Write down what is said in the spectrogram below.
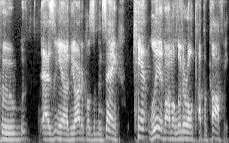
who, as you know, the articles have been saying, can't live on a literal cup of coffee.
